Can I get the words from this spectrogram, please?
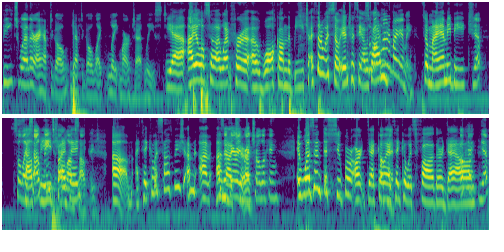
beach weather, I have to go. You have to go like late March at least. Yeah, I also I went for a, a walk on the beach. I thought it was so interesting. I was So what on part of Miami? so Miami Beach. Yep. So like South, Beach, I, love think. South Beach. Um, I think it was South Beach. I'm I'm, I'm Was it not very sure. retro looking? It wasn't the super Art Deco. I think it was farther down. Okay, yep.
